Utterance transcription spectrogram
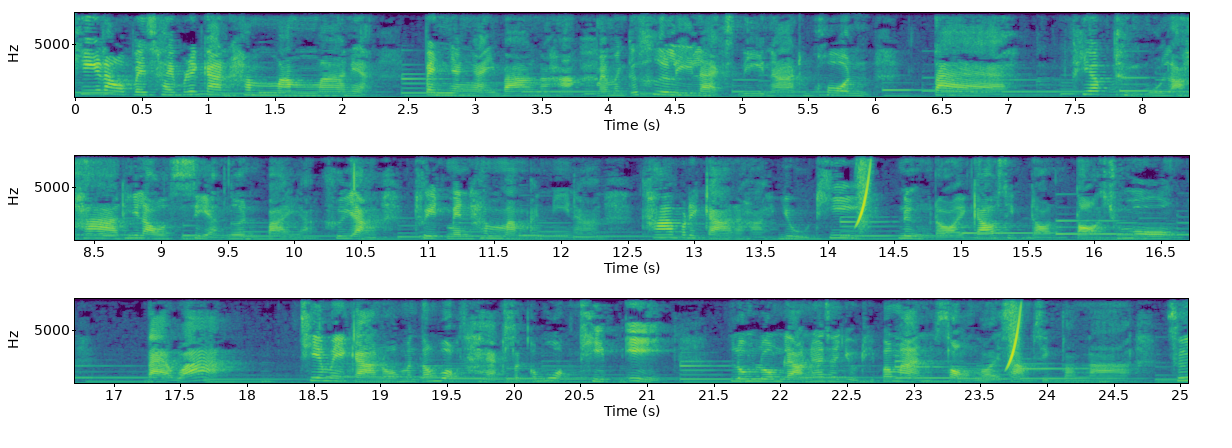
ที่เราไปใช้บริการฮัมมัมมาเนี่ย เป็นยังไงบ้างนะคะ มันก็คือรีแลกซ์ดีนะทุกคน แต่ ทียบถึงมูลค่าที่เราเสียเงินไปอะ่ะคืออย่างทรีทเมนต์ฮัมมัมอันนี้นะ ค่าบริการนะคะอยู่ที่ 190 ดอลต่อชั่วโมง แต่ว่าที่อเมริกาเนอะมันต้องบวกแท็กแล้วก็บวกทิปอีก รวมๆแล้วเนี่ยจะอยู่ที่ประมาณ 230 ดอลลาร์ ซึ่ง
